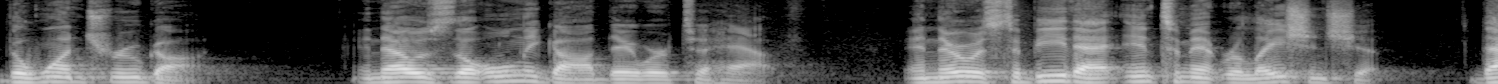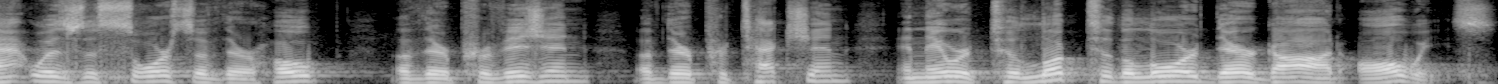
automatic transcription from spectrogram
the one true God. And that was the only God they were to have. And there was to be that intimate relationship. That was the source of their hope, of their provision, of their protection, and they were to look to the Lord their God always.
